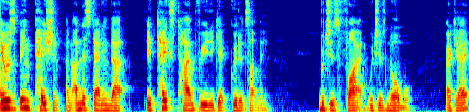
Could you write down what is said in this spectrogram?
It was being patient and understanding that it takes time for you to get good at something, which is fine, which is normal. Okay,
